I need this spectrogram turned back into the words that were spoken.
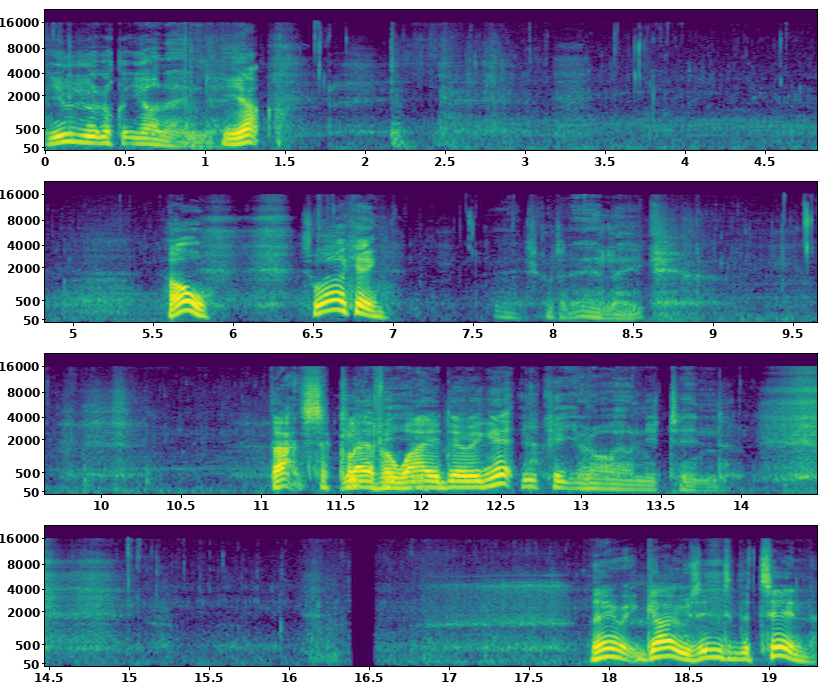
You look at your end. Yeah. Oh, it's working. It's got an air leak. That's a clever keep way of doing it. You keep your eye on your tin. There it goes into the tin.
